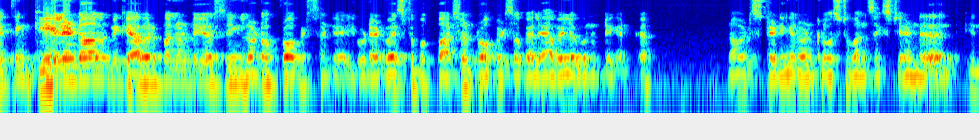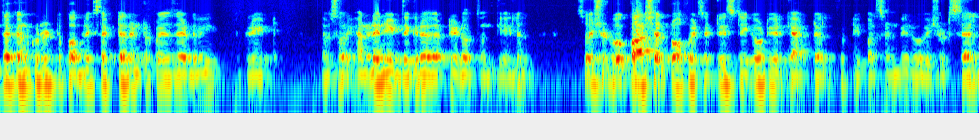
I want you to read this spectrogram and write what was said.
I think GAIL and all మీకు యాభై రూపాయలు ఉంటే you are seeing lot of profits అండి. I would advise to book partial profits ఒకవేళ యాభైలో కొని ఉంటే కనుక now it's trading around close to one sixty and ఇందాక అనుకున్నట్టు public sector enterprise are doing great I'm sorry hundred and eight దగ్గర ట్రేడ్ అవుతుంది GAIL so I should book partial profits at least take out your capital fifty percent మీరు ఐ షుడ్ సెల్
